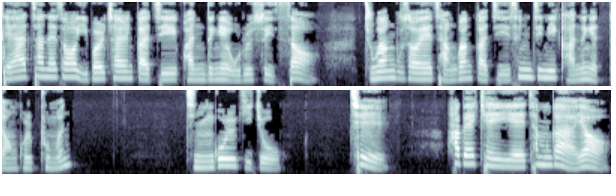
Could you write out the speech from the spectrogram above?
대하찬에서 이벌차연까지 관등에 오를 수 있어 중앙부서의 장관까지 승진이 가능했던 골품은 진골기족 7. 화백회의에 참가하여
